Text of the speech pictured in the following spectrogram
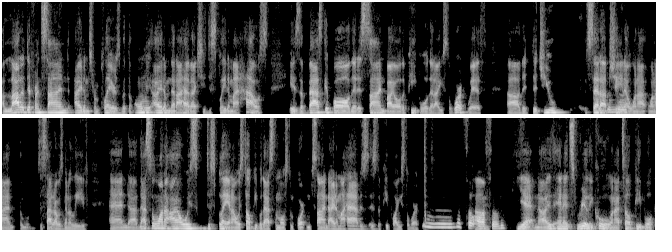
a lot of different signed items from players, but the only item that I have actually displayed in my house is a basketball that is signed by all the people that I used to work with. Uh, that that you set up Mhm. Shayna when I when I decided I was going to leave, and uh, that's the one I always display, and I always tell people that's the most important signed item I have is is the people I used to work with. Mm, that's so Um, awesome. Yeah, no, it- and it's really cool when I tell people.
